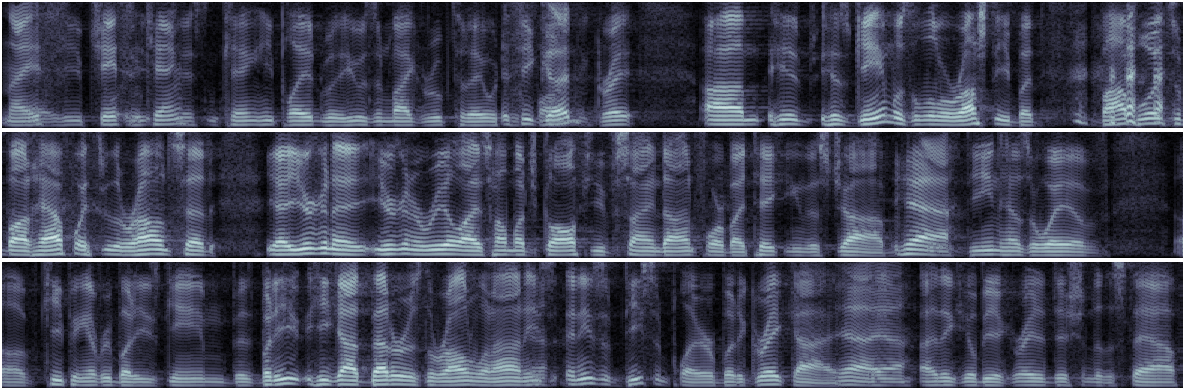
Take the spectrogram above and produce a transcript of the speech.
Nice. Uh, he- Jason he- King. Jason King. He played. with- He was in my group today. Which Is was he fun. good? Great. Um, his, his game was a little rusty, but Bob Woods about halfway through the round said, "Yeah, you're gonna you're gonna realize how much golf you've signed on for by taking this job." Yeah. Dean has a way of of keeping everybody's game, but, but he, he got better as the round went on. He's and he's a decent player, but a great guy. Yeah, And yeah. I think he'll be a great addition to the staff.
